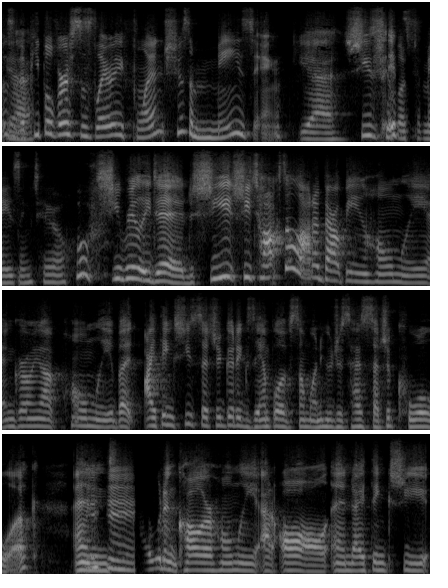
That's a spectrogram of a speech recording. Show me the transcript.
Was Yeah. it the People versus Larry Flynt? She was amazing. Yeah, she's She looked amazing too. Whew. She really did. She she talks a lot about being homely and growing up homely, but I think she's such a good example of someone who just has such a cool look. And Mhm. I wouldn't call her homely at all. And I think she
